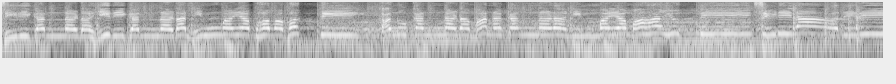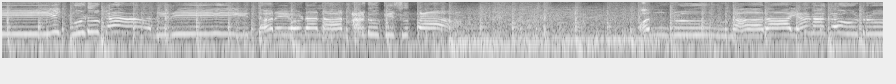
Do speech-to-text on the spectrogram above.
ಸಿರಿಗನ್ನಡ ಹಿರಿಗನ್ನಡ ನಿಮ್ಮಯ ಭವ ಭಕ್ತಿ ತನು ಕನ್ನಡ ಮನ ಕನ್ನಡ ನಿಮ್ಮಯ ಮಹಾಯುಕ್ತಿ. ಸಿಡಿಲಾದಿರಿ ಗುಡುಗಾದಿರಿ ಧರೆಯೊಡಲ ನಡುಗಿಸುತ್ತ ಬಂದ್ರು ನಾರಾಯಣ ಗೌಡ್ರು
